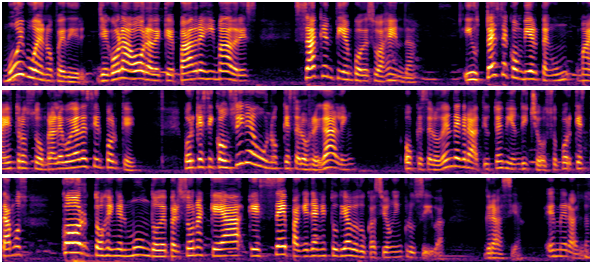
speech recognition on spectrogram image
Muy bueno pedir. Llegó la hora de que padres y madres saquen tiempo de su agenda y usted se convierta en un maestro sombra. Le voy a decir por qué. Porque si consigue uno que se lo regalen o que se lo den de gratis, usted es bien dichoso, porque estamos cortos en el mundo de personas que, que sepan que hayan estudiado educación inclusiva. Gracias. Esmeralda,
